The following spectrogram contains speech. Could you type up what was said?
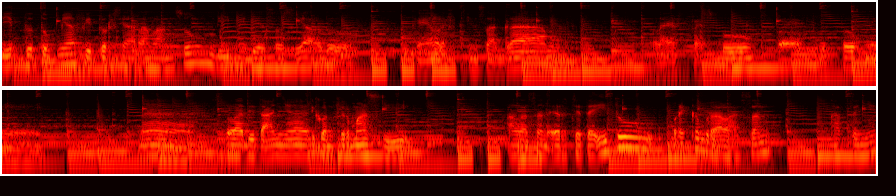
ditutupnya fitur siaran langsung di media sosial tuh kayak live Instagram, live Facebook, live YouTube nih. Nah, setelah ditanya dikonfirmasi alasan RCTI itu mereka beralasan katanya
